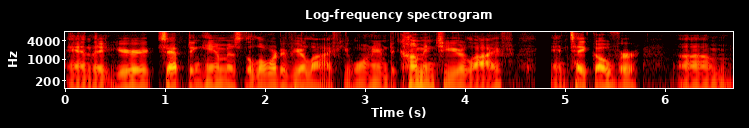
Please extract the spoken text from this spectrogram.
and that you're accepting Him as the Lord of your life. You want Him to come into your life and take over um,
